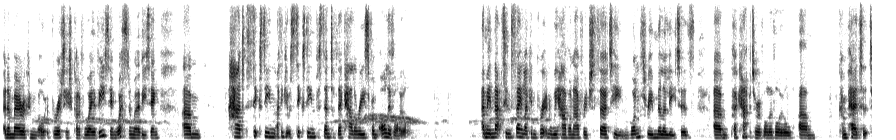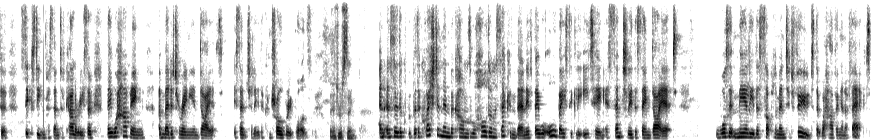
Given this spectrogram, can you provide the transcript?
an American or British kind of way of eating, Western way of eating, um, had 16, I think it was 16% of their calories from olive oil. I mean, that's insane. Like in Britain, we have on average 13, one, three milliliters um, per capita of olive oil um, compared to, to 16% of calories. So they were having a Mediterranean diet, essentially, the control group was. Interesting. And, and so the, but the question then becomes well, hold on a second then. If they were all basically eating essentially the same diet, was it merely the supplemented foods that were having an effect?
